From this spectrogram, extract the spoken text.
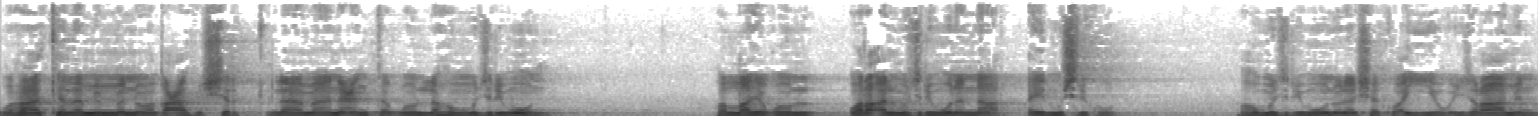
وهكذا ممن وقع في الشرك لا مانع أن تقول لهم مجرمون. فالله يقول ورأى المجرمون النار أي المشركون. فهم مجرمون ولا شك أي إجرام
